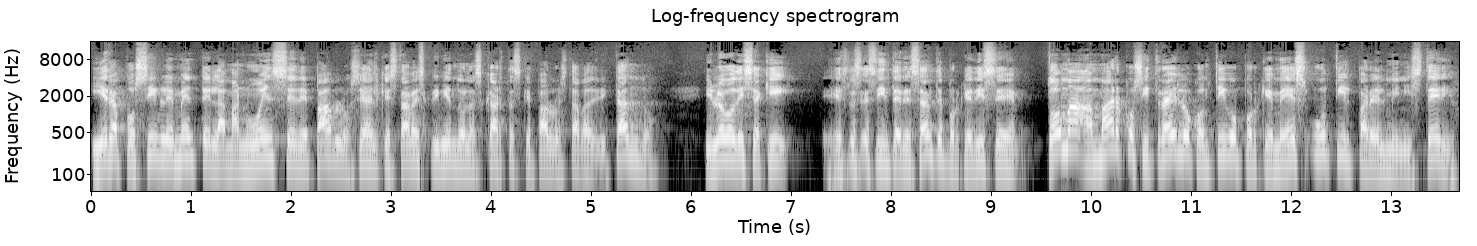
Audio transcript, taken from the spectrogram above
y era posiblemente el amanuense de Pablo, o sea, el que estaba escribiendo las cartas que Pablo estaba dictando. Y luego dice aquí, esto es interesante porque dice, toma a Marcos y tráelo contigo porque me es útil para el ministerio.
